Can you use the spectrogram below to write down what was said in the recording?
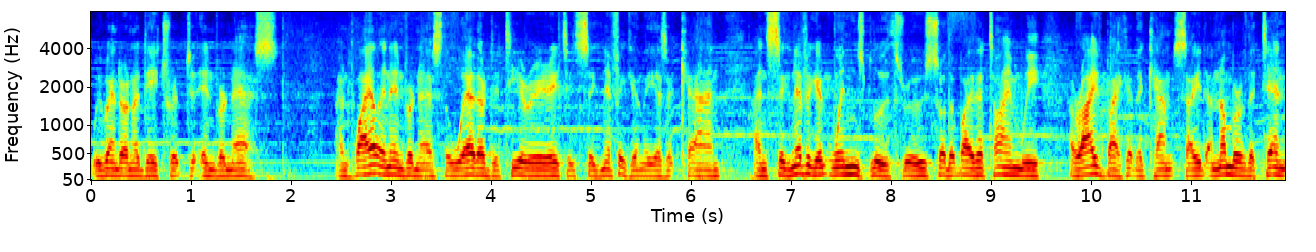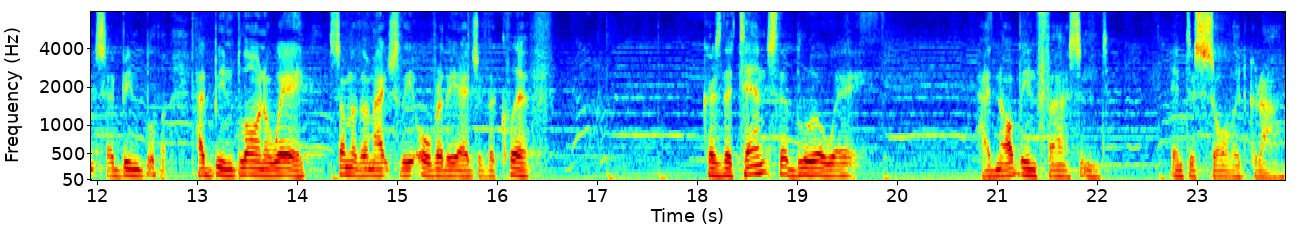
We went on a day trip to Inverness. And while in Inverness, the weather deteriorated significantly as it can, and significant winds blew through, so that by the time we arrived back at the campsite, a number of the tents had been, had been blown away, some of them actually over the edge of the cliff. Because the tents that blew away had not been fastened into solid ground.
